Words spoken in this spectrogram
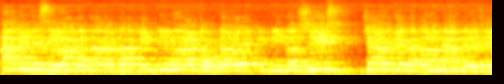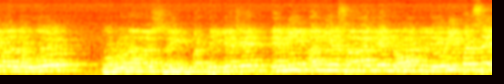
આ રીતે સેવા કરતા કરતા કેટલી મારા ડોક્ટરો, કેટલી નર્સિસ જે આરોગ્ય ખાતામાં કામ કરે છે, એવા લોકો કોરોનામાં શહીદ પણ થઈ ગયા છે. એની અન્ય સમાજે નોંધ લેવી પડશે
